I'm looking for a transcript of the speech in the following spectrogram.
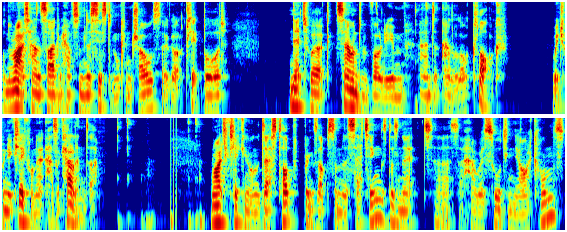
On the right hand side, we have some of the system controls. So we've got clipboard, network, sound and volume, and an analog clock, which when you click on it has a calendar. Right clicking on the desktop brings up some of the settings, doesn't it? Uh, so how we're sorting the icons,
